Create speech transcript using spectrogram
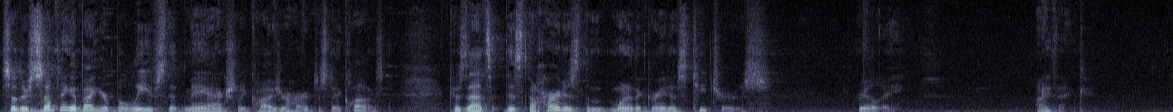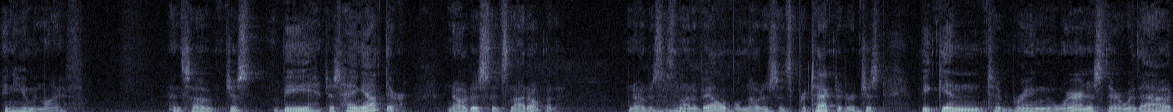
So there's Mhm. something about your beliefs that may actually cause your heart to stay closed, because that's this. The heart is the, one of the greatest teachers, really. I think, in human life, and so just be, just hang out there. Notice it's not open. Notice it's Mhm. not available. Notice it's protected, or just begin to bring awareness there without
